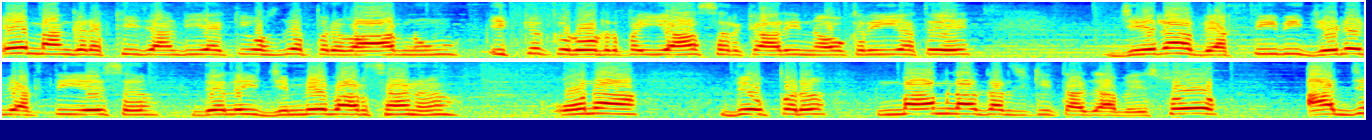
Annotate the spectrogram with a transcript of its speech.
ਇਹ ਮੰਗ ਰੱਖੀ ਜਾਂਦੀ ਹੈ ਕਿ ਉਸ ਦੇ ਪਰਿਵਾਰ ਨੂੰ 1 ਕਰੋੜ ਰੁਪਈਆ ਸਰਕਾਰੀ ਨੌਕਰੀ ਅਤੇ ਜਿਹੜਾ ਵਿਅਕਤੀ ਵੀ, ਜਿਹੜੇ ਵਿਅਕਤੀ ਇਸ ਦੇ ਲਈ ਜ਼ਿੰਮੇਵਾਰ ਸਨ, ਉਹਨਾਂ ਦੇ ਉੱਪਰ ਮਾਮਲਾ ਦਰਜ ਕੀਤਾ ਜਾਵੇ। ਸੋ ਅੱਜ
